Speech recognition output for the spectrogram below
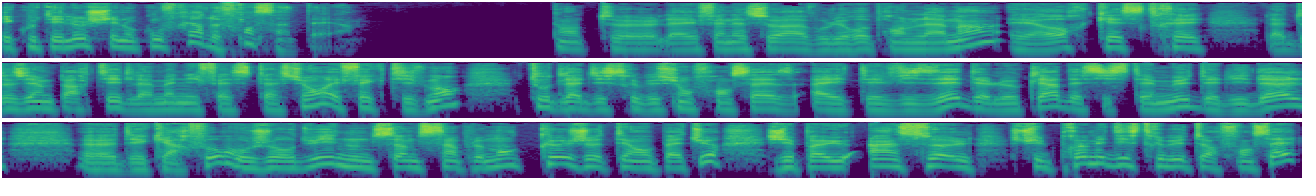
Écoutez-le chez nos confrères de France Inter quand euh, la FNSEA a voulu reprendre la main et a orchestré la deuxième partie de la manifestation, effectivement, toute la distribution française a été visée, des Leclerc, des Système U, des Lidl, euh, des Carrefour. Aujourd'hui, nous ne sommes simplement que jetés en pâture. J'ai pas eu un seul, je suis le premier distributeur français,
